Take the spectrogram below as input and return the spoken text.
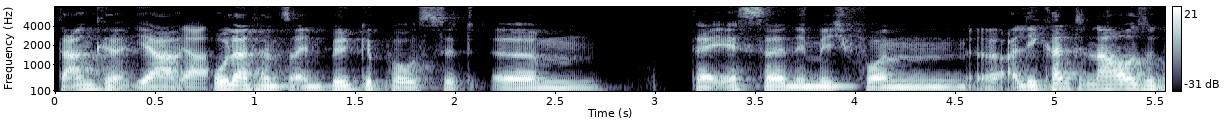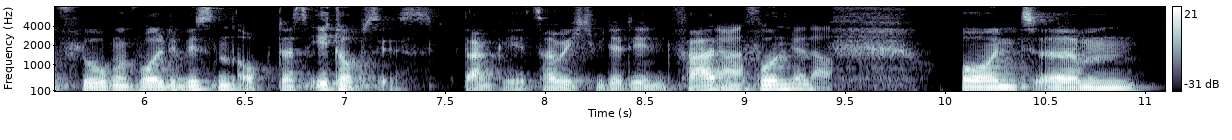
Danke, ja. ja. Roland hat uns ein Bild gepostet. Ähm, da ist er nämlich von äh, Alicante nach Hause geflogen und wollte wissen, ob das ETOPS ist. Danke, jetzt habe ich wieder den Faden ja, gefunden. Genau. Und ähm,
